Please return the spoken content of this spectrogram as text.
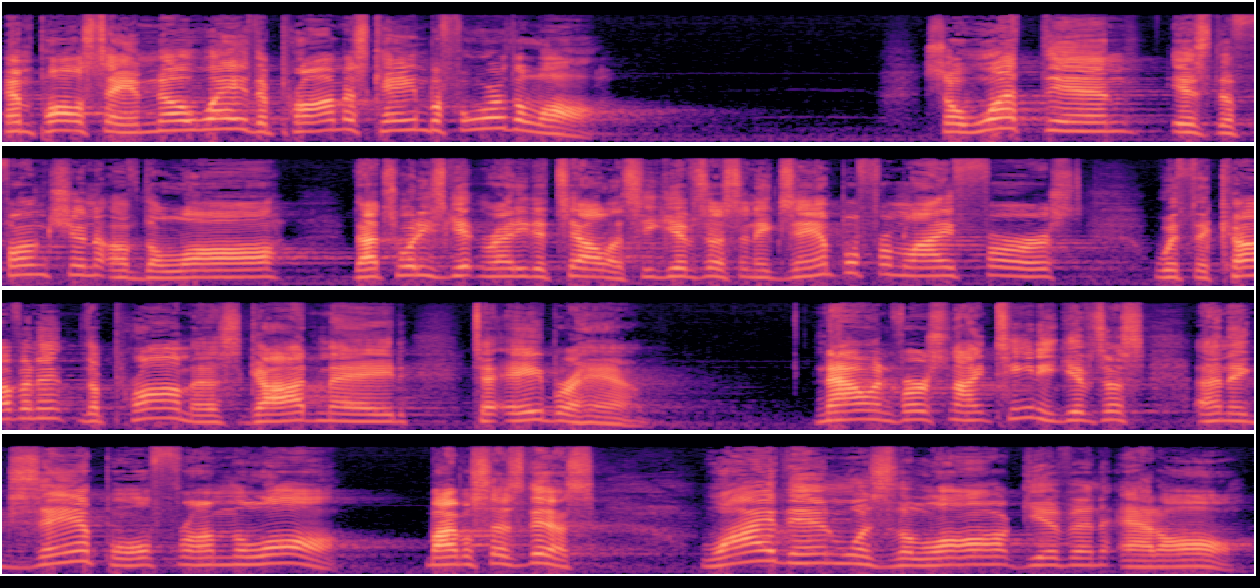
And Paul's saying, no way, the promise came before the law. So, what then is the function of the law? That's what he's getting ready to tell us. He gives us an example from life first with the covenant, the promise God made to Abraham. Now in verse 19, he gives us an example from the law. The Bible says this, why then was the law given at all?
